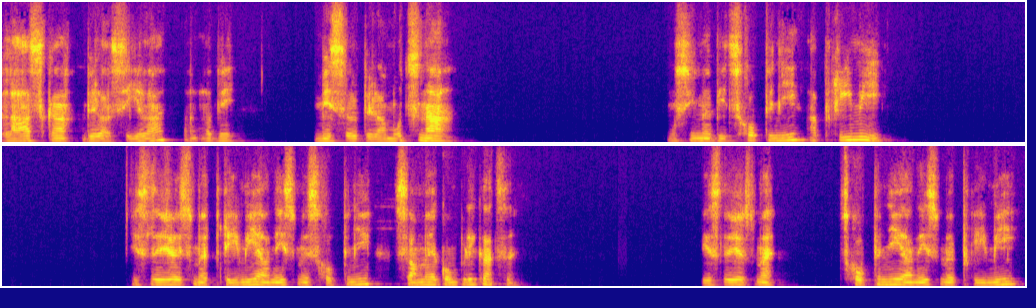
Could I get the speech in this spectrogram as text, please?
láska byla síla a aby mysl byla mocná. Musíme být schopní a přímí. Jestliže jsme přímí a nejsme schopni, samé komplikace. Jestliže jsme schopni a nejsme přímí,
